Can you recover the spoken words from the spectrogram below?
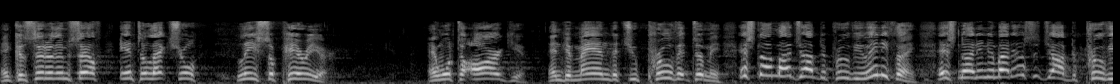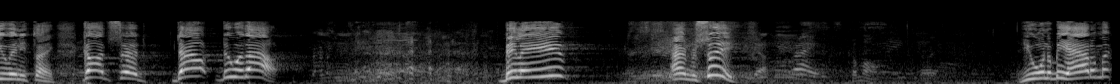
and consider themselves intellectually superior and want to argue and demand that you prove it to me. It's not my job to prove you anything. It's not anybody else's job to prove you anything. God said, doubt, do without. Believe and receive. You want to be adamant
